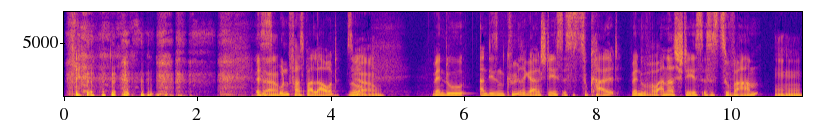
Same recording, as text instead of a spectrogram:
Es ja. ist unfassbar laut. So. Ja. Wenn du an diesen Kühlregalen stehst, ist es zu kalt. Wenn du woanders stehst, ist es zu warm. Mhm.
